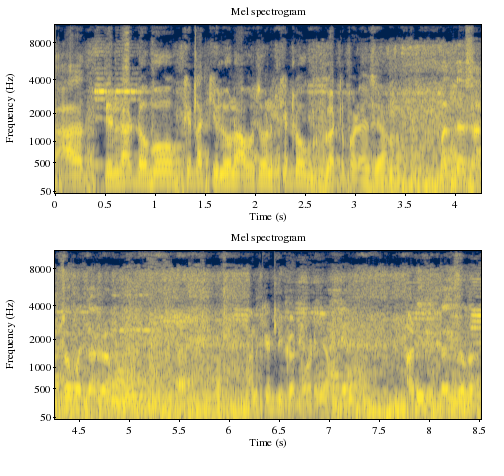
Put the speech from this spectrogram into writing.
આ તેલના ડબ્બો કેટલા કિલોનો આવો છો અને કેટલો ઘટ પડે છે આમાં? પંદર સાતસો પચાસ ગ્રામ આવું. હં. અને કેટલી ઘટ પડી આમાં? અઢી ત્રણસો ગ્રામ.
